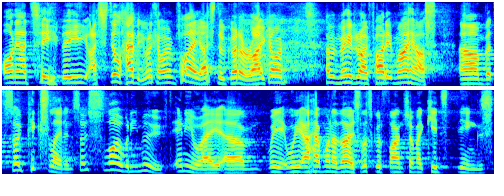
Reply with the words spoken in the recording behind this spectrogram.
on our TV. I still have it. You want to come over and play? I still got it, right? Come and have a Mega Drive party at my house. Um, but so pixelated and so slow when he moved. Anyway, um, we, we, I had one of those. So that's good fun, show my kids things.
